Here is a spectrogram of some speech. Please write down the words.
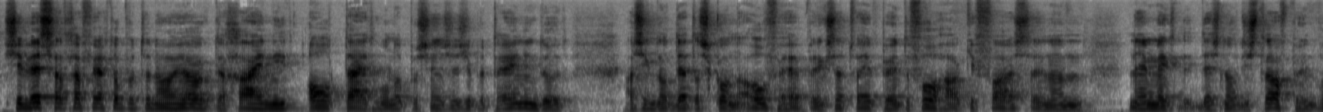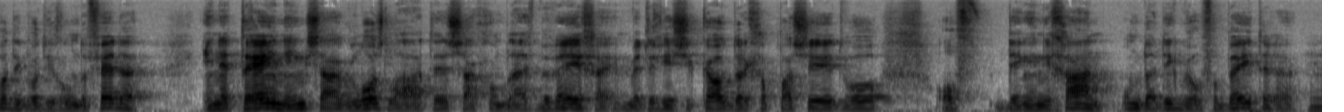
Als je wedstrijd gaat vechten op het toernooi ook, dan ga je niet altijd 100% zoals je op training doet. Als ik nog 30 seconden over heb en ik sta twee punten voor, hou ik je vast. En dan neem ik desnoods die strafpunt, want ik wil die ronde verder. In de training zou ik loslaten, zou ik gewoon blijven bewegen. Met het risico dat ik gepasseerd word of dingen niet gaan, omdat ik wil verbeteren. Mhm.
